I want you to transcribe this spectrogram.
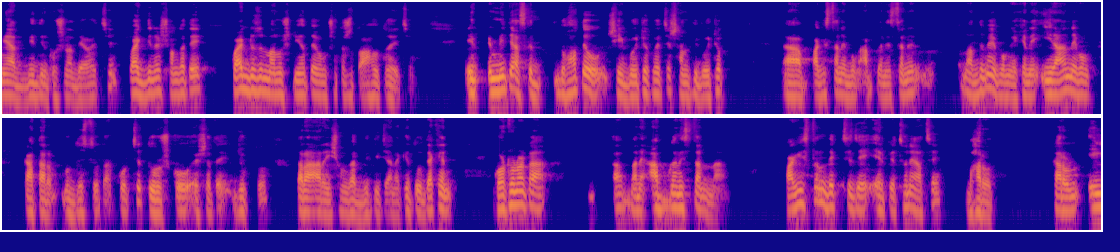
মেয়াদ বৃদ্ধির ঘোষণা দেওয়া হয়েছে। কয়েকদিনের সংঘাতে কয়েক ডজন মানুষ নিহত এবং শত শত আহত হয়েছে। এমনিতে আজকে দোহাতেও সেই বৈঠক হয়েছে, শান্তি বৈঠক পাকিস্তান এবং আফগানিস্তানের মাধ্যমে এবং এখানে ইরান এবং কাতার মধ্যস্থতা করছে, তুরস্ক এর সাথে যুক্ত, তারা আর এই সংঘাত দিতে চায় না। কিন্তু দেখেন, ঘটনাটা মানে আফগানিস্তান না, পাকিস্তান দেখছে যে এর পেছনে আছে ভারত। কারণ এই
